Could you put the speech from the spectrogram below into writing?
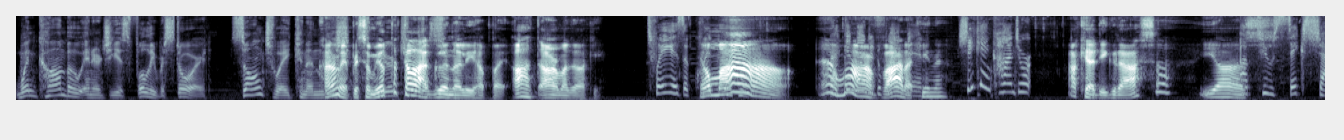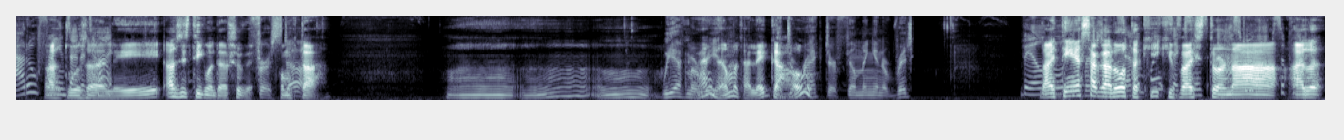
When combo energy is fully restored, Songchui can unleash Caramba, a impressão minha tá, tá lagando ali, rapaz. Ah, tá a arma dela aqui. É uma... É uma vara aqui, né? Aqui é de graça. E as... As duas ali... As estigmas dela, deixa eu ver. Como tá? Hum, hum, hum. Caramba, tá legal. Daí tem essa garota aqui que vai se tornar... Ela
